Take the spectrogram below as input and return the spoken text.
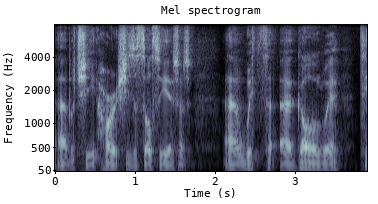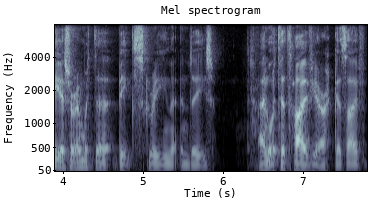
uh, but she, her, she's associated uh, with uh, Galway theatre and with the big screen, indeed, and with the Taibhdhearc, as I've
